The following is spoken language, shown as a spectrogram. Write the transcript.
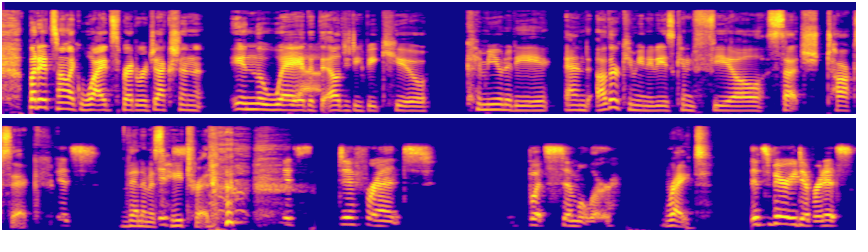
But it's not like widespread rejection in the way Yeah. that the LGBTQ community and other communities can feel such toxic, it's venomous It's- hatred. it's different but similar. right. it's very different. It's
